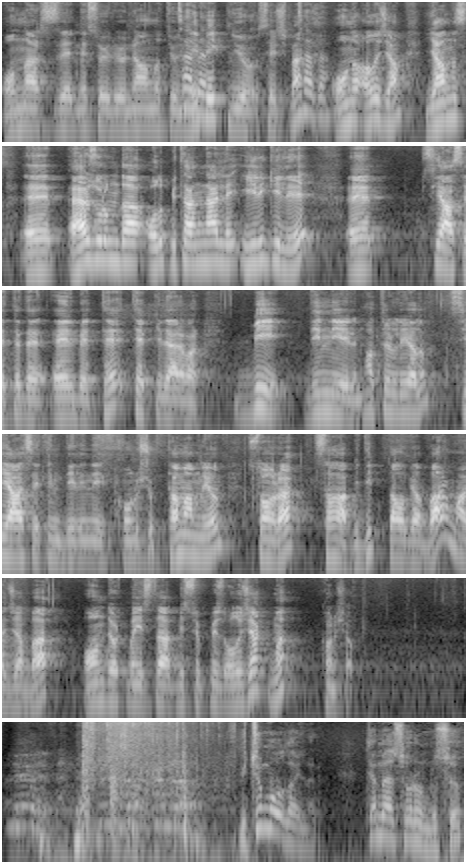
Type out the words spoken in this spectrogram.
Onlar size ne söylüyor, ne anlatıyor, ne Tabii. bekliyor seçmen? Tabii. Onu alacağım. Yalnız e, Erzurum'da olup bitenlerle ilgili e, siyasette de elbette tepkiler var. Bir dinleyelim, hatırlayalım. Siyasetin dilini konuşup tamamlayalım. Sonra saha bir dip dalga var mı acaba? 14 Mayıs'ta bir sürpriz olacak mı? Konuşalım. Bütün bu olayların temel sorumlusu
